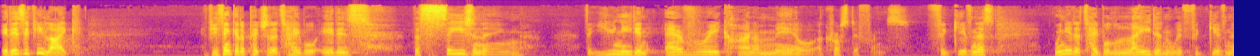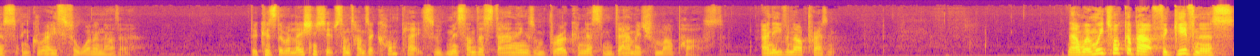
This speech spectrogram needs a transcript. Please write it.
It is, if you like, if you think of the picture of the table, it is the seasoning that you need in every kind of meal across difference. Forgiveness, we need a table laden with forgiveness and grace for one another. Because the relationships sometimes are complex with misunderstandings and brokenness and damage from our past and even our present. Now, when we talk about forgiveness,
